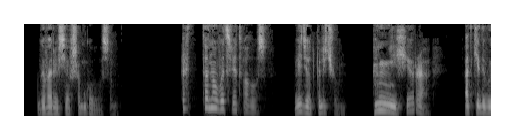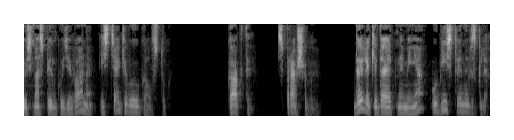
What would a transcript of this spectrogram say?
— говорю севшим голосом. «Это новый цвет волос», — ведет плечом. «Ни хера». Откидываюсь на спинку дивана и стягиваю галстук. «Как ты?» — спрашиваю. Деля кидает на меня убийственный взгляд.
